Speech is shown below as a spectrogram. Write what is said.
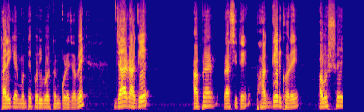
তারিখের মধ্যে পরিবর্তন করে যাবে। যার আগে আপনার রাশিতে ভাগ্যের ঘরে অবশ্যই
